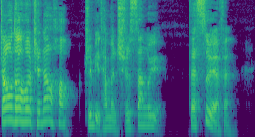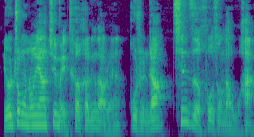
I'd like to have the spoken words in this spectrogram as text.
张国焘和陈昌浩只比他们迟三个月，在四月份由中共中央军委特科领导人顾顺章亲自护送到武汉，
